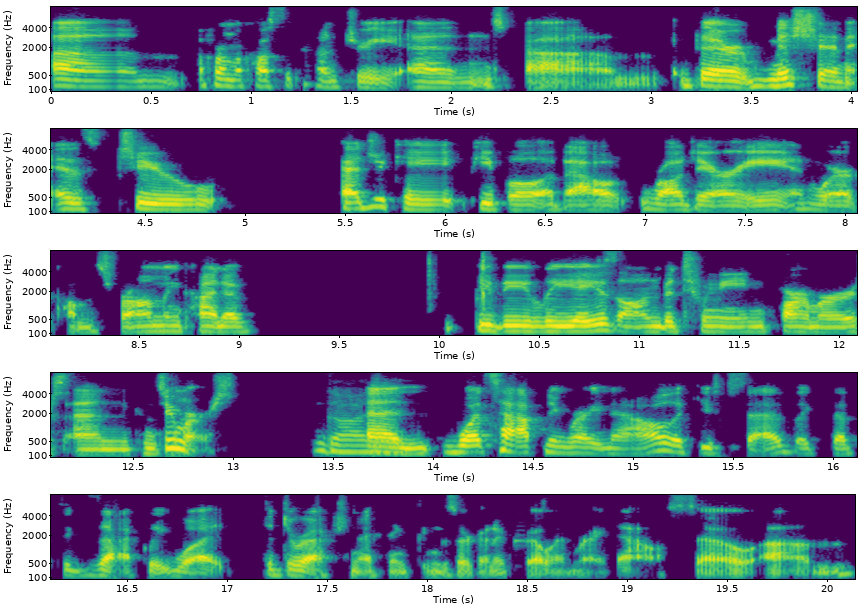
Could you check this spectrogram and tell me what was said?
um from across the country and um their mission is to educate people about raw dairy and where it comes from and kind of be the liaison between farmers and consumers. Got and it. what's happening right now, like you said, like that's exactly what the direction I think things are going to go in right now. So, um,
